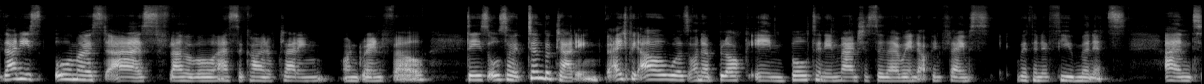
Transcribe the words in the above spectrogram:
That is almost as flammable as the kind of cladding on Grenfell. There's also timber cladding. The HPL was on a block in Bolton in Manchester that went up in flames within a few minutes. And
